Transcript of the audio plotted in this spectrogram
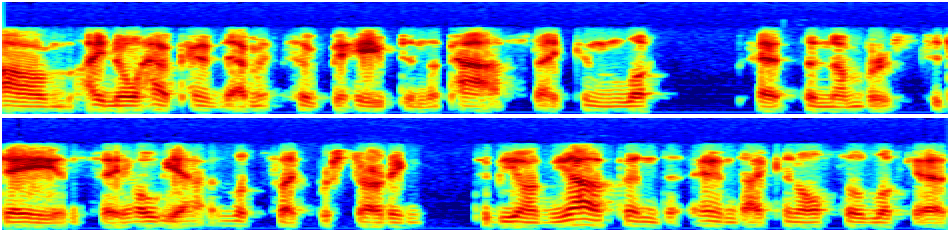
um, I know how pandemics have behaved in the past. I can look at the numbers today and say, oh yeah, it looks like we're starting to be on the up, and and I can also look at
